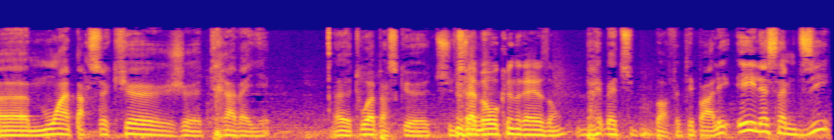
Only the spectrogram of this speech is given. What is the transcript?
Euh, moi, parce que je travaillais. Euh, toi, parce que tu... J'avais aucune raison. Ben, ben, tu, bon, en fait, t'es pas allé. Et le samedi,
